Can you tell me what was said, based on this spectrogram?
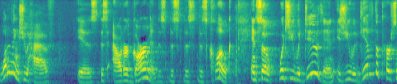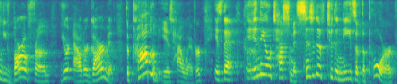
One of the things you have is this outer garment, this, this, this, this cloak. And so, what you would do then is you would give the person you've borrowed from your outer garment. The problem is, however, is that in the Old Testament, sensitive to the needs of the poor,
